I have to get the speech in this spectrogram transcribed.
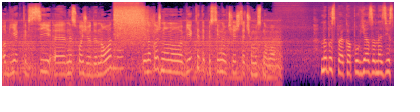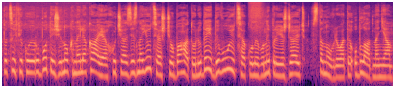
об'єкти всі е, не схожі один на одний. І на кожному об'єкті ти постійно вчишся чомусь новому. Небезпека, пов'язана зі специфікою роботи, жінок не лякає. Хоча зізнаються, що багато людей дивуються, коли вони приїжджають встановлювати обладнання.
